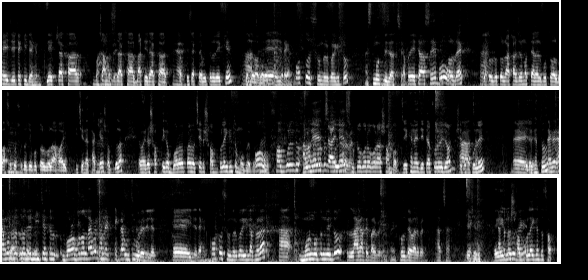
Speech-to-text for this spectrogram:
এই যে এটা কি দেখেন? প্লেট রাখার চামচ রাখার বাটি রাখার হ্যাঁ। সবকিছু একটা ভিতরে রেখে সুন্দর হবে এই যে দেখেন কত সুন্দর করে কিন্তু স্মুথলি যাচ্ছে। তারপরে এটা আছে বোতল র্যাক হ্যাঁ। বোতল বোতল রাখার জন্য তেলের বোতল বা ছোট ছোট যে বোতলগুলো হয় কিচেনে থাকে সবগুলা। এবং এটা সব থেকে বড় ব্যাপার হচ্ছে এটা সবগুলাই কিন্তু মুভেবল ও সবগুলো কিন্তু আলাদা খুলে আলাদা চাইলে ছোট বড় করা সম্ভব। যেখানে যেটা প্রয়োজন সেটা আচ্ছা। খুলে এটা কিন্তু এমন হতো যে নিচে বড় বোতল রাখবেন তাহলে একটা উঁচু করে দিলেন। এই যে দেখেন কত সুন্দর করে কিন্তু আপনারা আহ, মন মতন কিন্তু লাগাতে পারবেন খুলতে পারবেন। আচ্ছা এইগুলো সবগুলাই কিন্তু সফট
